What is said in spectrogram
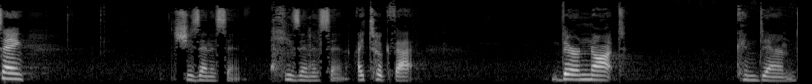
saying, She's innocent. He's innocent. I took that. They're not condemned.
